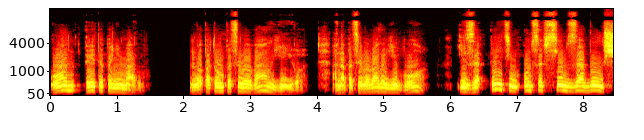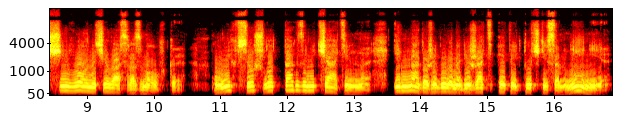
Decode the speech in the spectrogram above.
Он это понимал. Но потом поцеловал ее, она поцеловала его, и за этим он совсем забыл, с чего началась размолвка. У них все шло так замечательно, и надо же было набежать этой тучки сомнения.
